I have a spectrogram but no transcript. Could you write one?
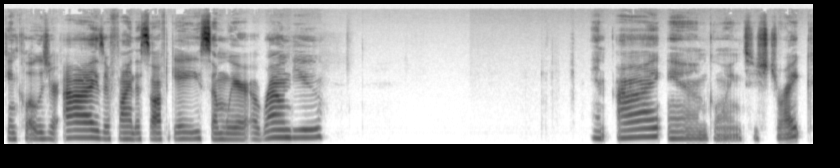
can close your eyes or find a soft gaze somewhere around you. And I am going to strike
